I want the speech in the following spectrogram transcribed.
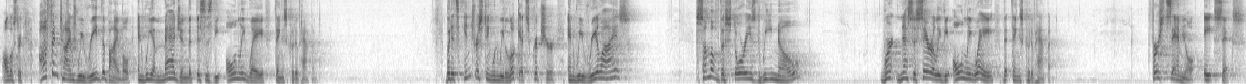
All those stories. Oftentimes we read the Bible and we imagine that this is the only way things could have happened. But it's interesting when we look at Scripture and we realize some of the stories we know weren't necessarily the only way that things could have happened. 1 Samuel 8 6.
